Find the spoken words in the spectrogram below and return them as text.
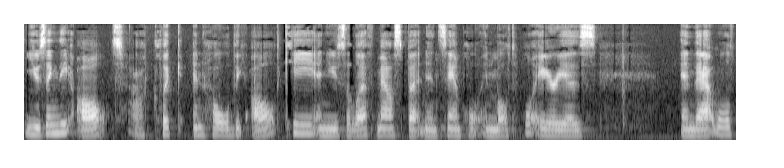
using the Alt. I'll click and hold the Alt key and use the left mouse button and sample in multiple areas. And that will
